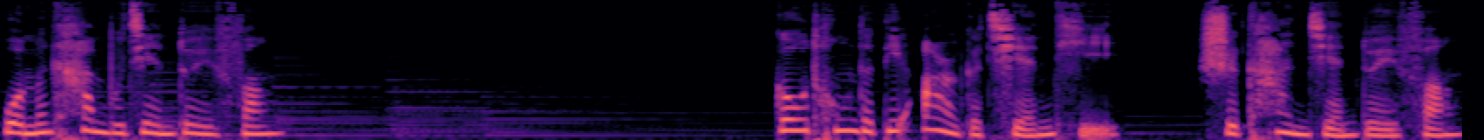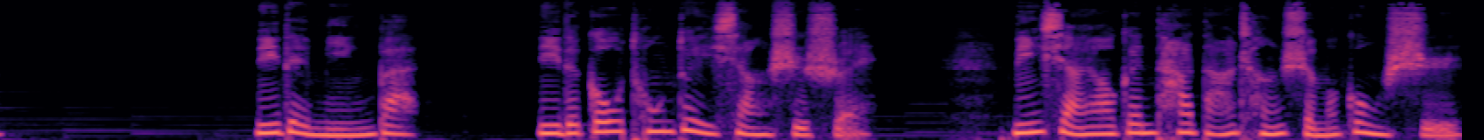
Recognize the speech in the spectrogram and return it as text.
我们看不见对方。沟通的第二个前提是看见对方。你得明白，你的沟通对象是谁，你想要跟他达成什么共识。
